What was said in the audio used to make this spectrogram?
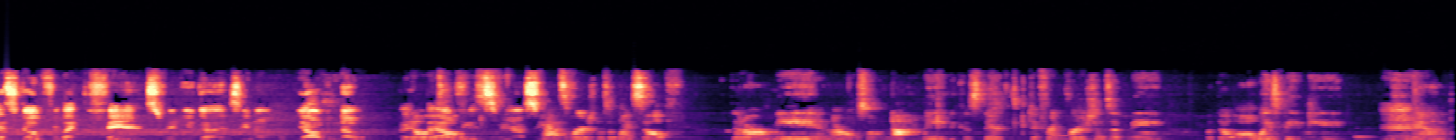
That's dope for like the fans, for you guys, you know. Y'all would know. Like You know, the outfits when y'all see it. Past versions of myself that are me, and they're also not me because they're different versions of me, but they'll always be me. Mm, And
